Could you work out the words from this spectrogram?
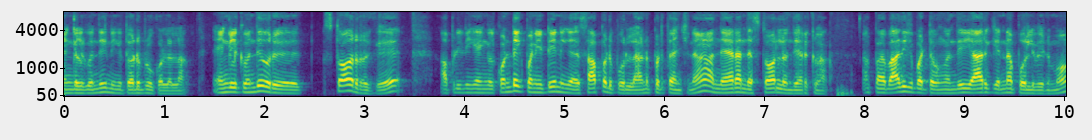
எங்களுக்கு வந்து நீங்கள் தொடர்பு கொள்ளலாம். எங்களுக்கு வந்து ஒரு ஸ்டோர் இருக்குது அப்படி நீங்கள் எங்களை கான்டாக்ட் பண்ணிவிட்டு நீங்கள் சாப்பாடு பொருள் அனுப்புறதா இருந்துச்சுன்னா நேரம் அந்த ஸ்டோரில் வந்து இறக்கலாம். அப்போ பாதிக்கப்பட்டவங்க வந்து யாருக்கு என்ன பொருள் வேணுமோ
